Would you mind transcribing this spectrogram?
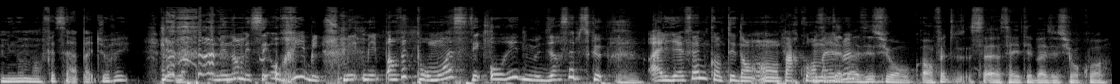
Mais non, mais en fait, ça va pas durer. Mais, non, mais c'est horrible. Mais, mais en fait, pour moi, c'était horrible de me dire ça parce que à l'IFM, quand t'es dans en parcours Mais management, basé sur. En fait, ça, ça a été basé sur quoi?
